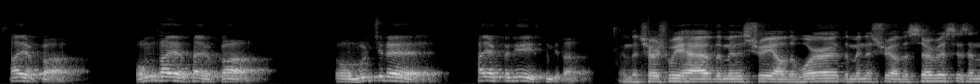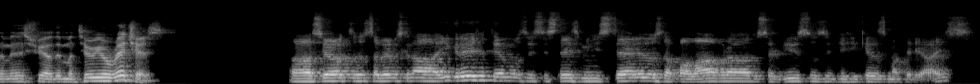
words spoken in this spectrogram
사역과 봉사의 사역과 또 물질의 sa역들이 있습니다. In the church, we have the ministry of the word, the ministry of the services, and the ministry of the material riches. Ah, Senhor, sabemos que na igreja temos esses três ministérios da palavra, dos serviços e de riquezas materiais.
